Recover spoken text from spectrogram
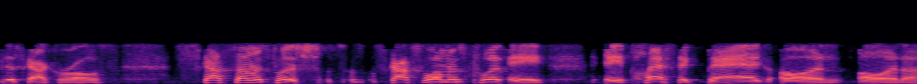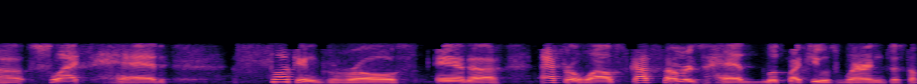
this got gross. Scott Summers put a Scott Summers put a a plastic bag on on uh Shlak's head. Fucking gross. And uh after a while Scott Summers' head looked like he was wearing just a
